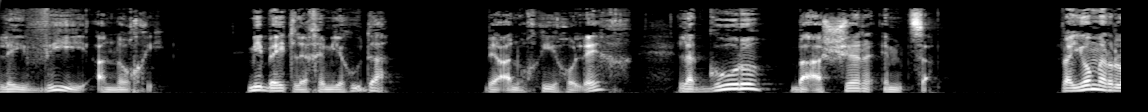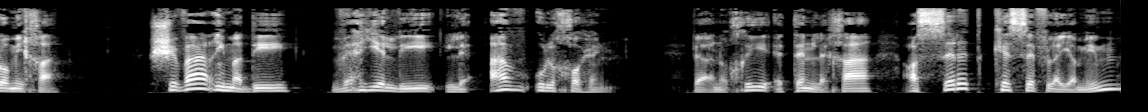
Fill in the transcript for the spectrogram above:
לוי אנוכי, מבית לחם יהודה, ואנוכי הולך לגור באשר אמצא. ויאמר לו מיכה, שבה עמדי, והיה לי לאב ולכהן, ואנוכי אתן לך עשרת כסף לימים,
